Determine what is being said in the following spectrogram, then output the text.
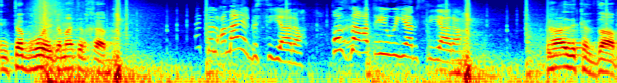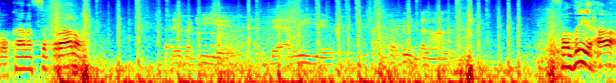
انتبهوا يا جماعة الخير. له العمايل بالسيارة. فزعت هي وياه بالسيارة. هذه كذابة وكانت سكرانة. قد إيه ذكية قد إيه قوية أشطر بنت بالعالم فضيحة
